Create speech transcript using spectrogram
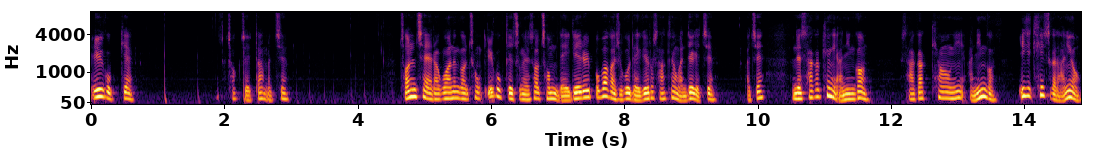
7개 적재 있다. 맞지? 전체라고 하는 건 총 7개 중에서 점 4개를 뽑아 가지고 4개로 사각형 만들겠지. 맞지? 근데 사각형이 아닌 건 사각형이 아닌 건 이게 케이스가 나뉘어.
